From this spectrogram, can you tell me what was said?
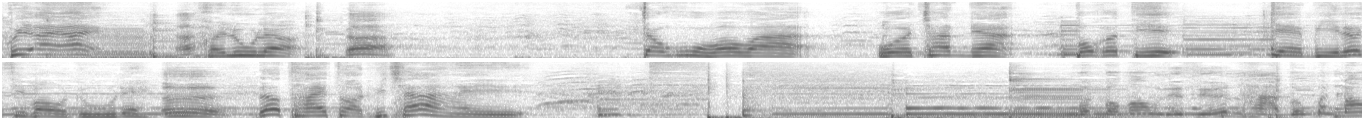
เฮ้ยไอ้ไอ้ฮะ คอยรู้แล้ว ก็เจ้าหูว่าว่าเวอร์ชันเนี้ยปกติแกมีแล้วสิเบาดูเด้เออ แล้วทายถอดวิชาให้มันบอกเมาซื้อๆหามึงมันเมา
